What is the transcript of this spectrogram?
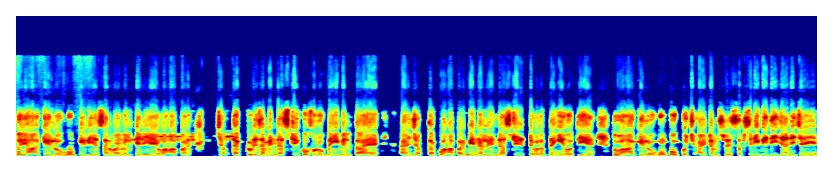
तो यहाँ के लोगों के लिए सर्वाइवल के लिए वहाँ पर जब तक टूरिज़्म इंडस्ट्री को फरोग नहीं मिलता है जब तक वहाँ पर मिनरल इंडस्ट्री डेवलप नहीं होती है तो वहाँ के लोगों को कुछ आइटम्स पे सब्सिडी भी दी जानी चाहिए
